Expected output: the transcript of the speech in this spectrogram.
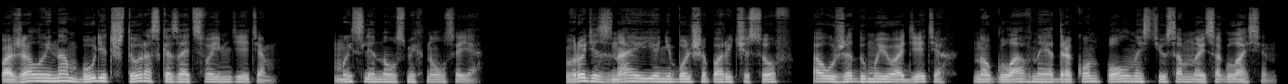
пожалуй, нам будет что рассказать своим детям. Мысленно усмехнулся я. Вроде знаю ее не больше пары часов, а уже думаю о детях, но главное, дракон полностью со мной согласен.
